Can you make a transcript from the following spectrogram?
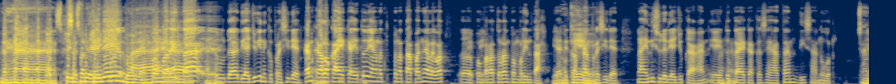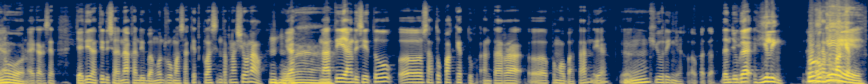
Nah, spill spill Jadi dikit boleh. lah. pemerintah eh, udah diajuin ke presiden. Kan kalau KEK itu yang penetapannya lewat eh, peraturan pemerintah ya Oke. ditetapkan presiden. Nah ini sudah diajukan yaitu KEK kesehatan di Sanur. Sanur. Ya, KEK kesehatan. Jadi nanti di sana akan dibangun rumah sakit kelas internasional. Mhm. Ya. Wah. Nanti yang di situ eh, satu paket tuh antara eh, pengobatan ya, eh, curing ya kalau apa tuh. dan juga healing. Oh, Oke. paket.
